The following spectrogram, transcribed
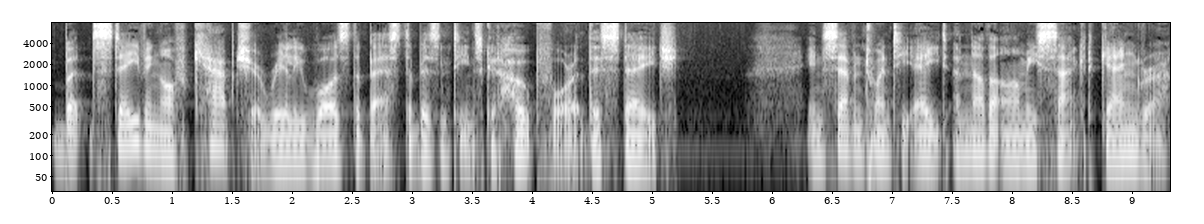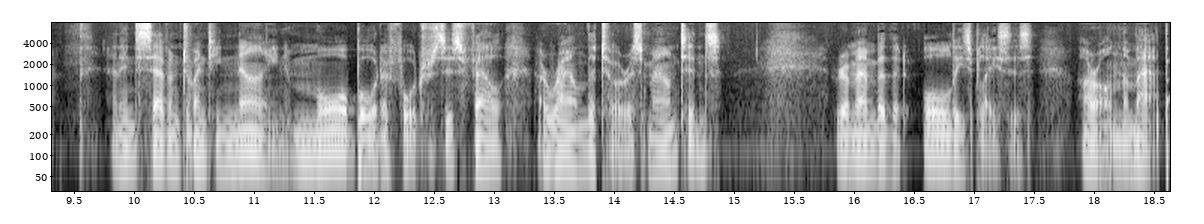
But staving off capture really was the best the Byzantines could hope for at this stage. In 728, another army sacked Gangra, and in 729 more border fortresses fell around the Taurus Mountains. Remember that all these places are on the map.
